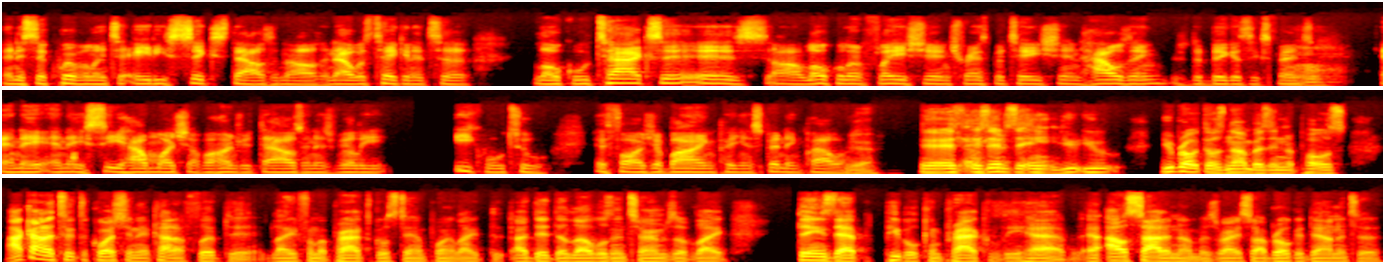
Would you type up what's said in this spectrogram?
and it's equivalent to eighty-six thousand dollars. And that was taken into local taxes, uh, local inflation, transportation, housing is the biggest expense, Mhm. and they and they see how much of a hundred thousand is really equal to as far as your buying, paying, spending power. Yeah. Yeah, it's, Yeah. it's interesting. You you you broke those numbers in the post. I kind of took the question and kind of flipped it, like from a practical standpoint. Like th- I did the levels in terms of like things that people can practically have uh, outside of numbers, right? So I broke it down into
